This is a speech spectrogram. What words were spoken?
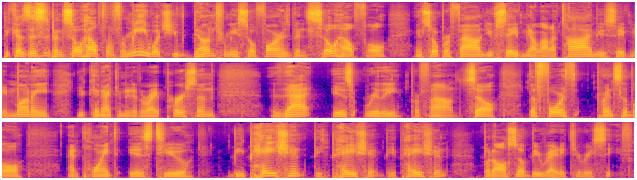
because this has been so helpful for me. What you've done for me so far has been so helpful and so profound. You've saved me a lot of time, you've saved me money, you connected me to the right person. That is really profound. So, the fourth principle and point is to be patient, be patient, be patient, but also be ready to receive.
